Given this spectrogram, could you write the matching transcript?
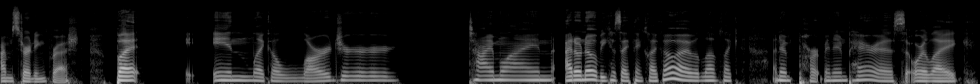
I'm starting fresh. But in like a larger timeline, I don't know because I think like, oh, I would love like an apartment in Paris or like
